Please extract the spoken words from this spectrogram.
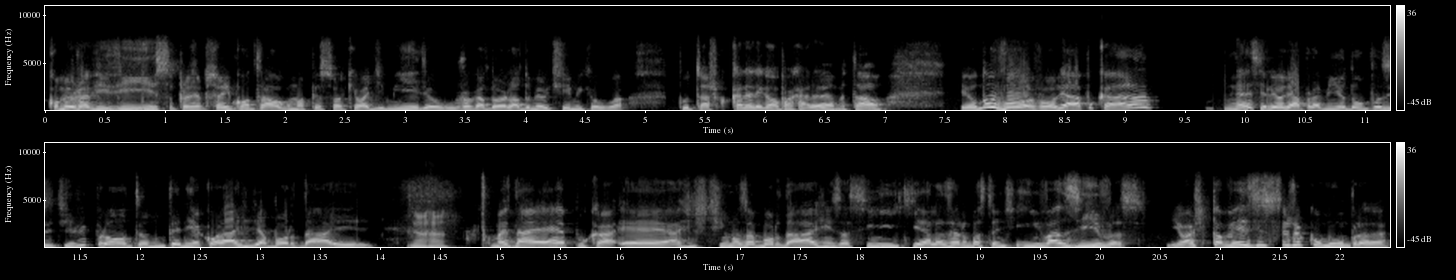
como eu já vivi isso, por exemplo, se eu encontrar alguma pessoa que eu admire, um jogador lá do meu time que eu puta, acho que o cara é legal pra caramba e tal, eu não vou, eu vou olhar pro cara, né? Se ele olhar para mim, eu dou um positivo e pronto. Eu não teria coragem de abordar ele. Uhum. Mas na época, é, a gente tinha umas abordagens assim que elas eram bastante invasivas. E eu acho que talvez isso seja comum para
